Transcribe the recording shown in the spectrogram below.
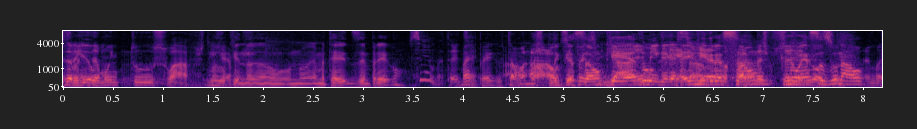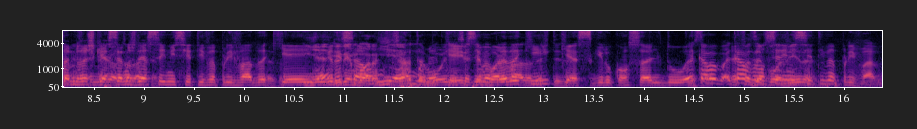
desde abril. ainda muito suaves. Mas o digamos. quê? No, no, em matéria de desemprego? Sim, mas tem Bem, desemprego. há uma Ah, o explicação que sim. é Ah, do- a imigração das que não é sazonal. Estamos a esquecer-nos a dessa iniciativa privada que é a é- imigração. E é uma Exatamente, que é ir-se embora daqui, que é seguir o conselho do... Acaba, É acaba por não ser iniciativa privada.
